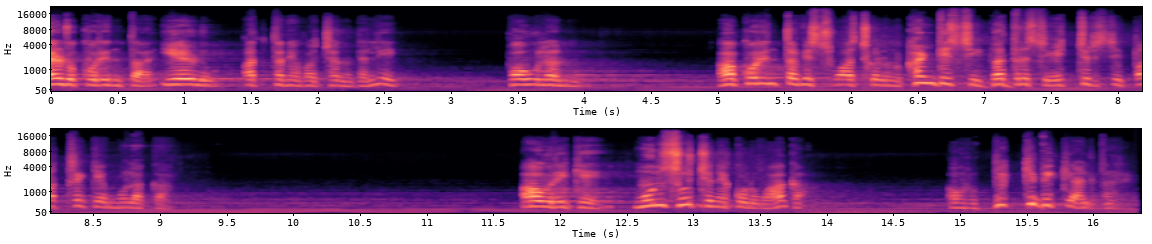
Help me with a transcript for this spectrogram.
ಎರಡು ಕುರಿತ ಏಳು ಹತ್ತನೇ ವಚನದಲ್ಲಿ ಪೌಲನು ಆ ಕುರಿತ ವಿಶ್ವಾಸಗಳನ್ನು ಖಂಡಿಸಿ ಗದರಿಸಿ ಎಚ್ಚರಿಸಿ ಪತ್ರಿಕೆ ಮೂಲಕ ಅವರಿಗೆ ಮುನ್ಸೂಚನೆ ಕೊಡುವಾಗ ಅವರು ಬಿಕ್ಕಿ ಬಿಕ್ಕಿ ಅಳ್ತಾರೆ.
